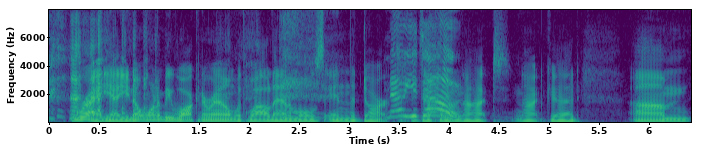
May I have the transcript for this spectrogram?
right, yeah. You don't want to be walking around with wild animals in the dark. No, you Definitely don't. not, not good. Um,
